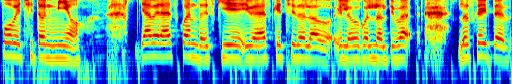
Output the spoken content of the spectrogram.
pobrecito mío. Ya verás cuando esquíe y verás qué chido lo hago. Y luego, ¿cuál es la última? Los haters.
